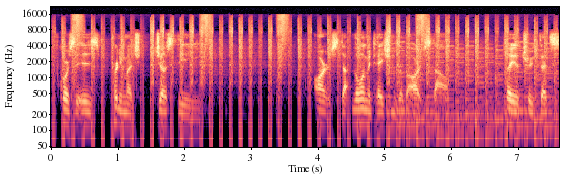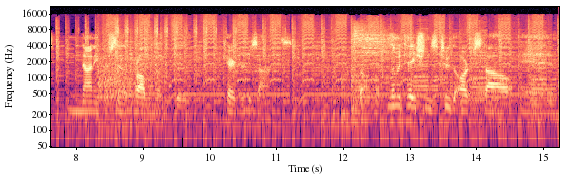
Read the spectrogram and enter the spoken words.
Of course, it is pretty much just the art style, the limitations of the art style. tell you the truth, that's 90% of the problem with the character designs. The limitations to the art style and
